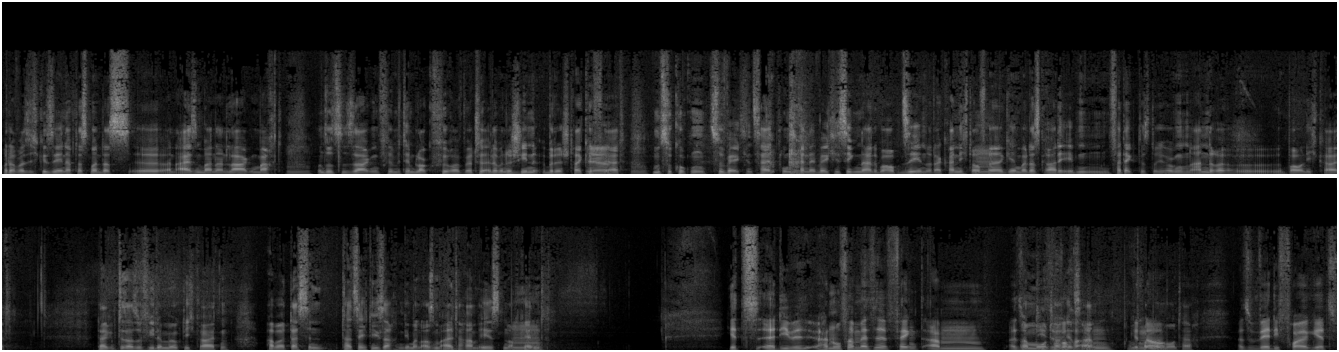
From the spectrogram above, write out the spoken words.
Oder was ich gesehen habe, dass man das äh, an Eisenbahnanlagen macht und sozusagen mit dem Lokführer virtuell über eine Schiene, über eine Strecke Ja. fährt, um zu gucken, zu welchem Zeitpunkt kann er welches Signal überhaupt sehen oder kann nicht darauf reagieren, weil das gerade eben verdeckt ist durch irgendeine andere äh, Baulichkeit. Da gibt es also viele Möglichkeiten. Aber das sind tatsächlich Sachen, die man aus dem Alltag am ehesten noch kennt. Jetzt äh, die Hannover Messe fängt am also Am diese Montag Woche jetzt an. an. Genau. Montag. Also wer die Folge jetzt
